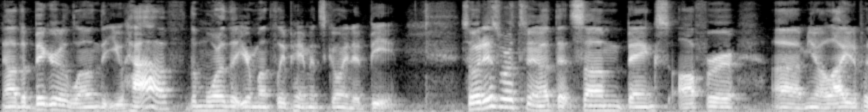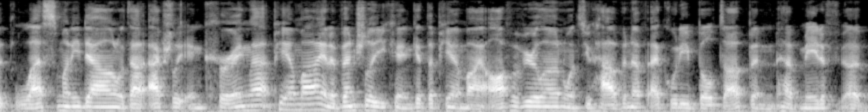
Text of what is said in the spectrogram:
Now, the bigger loan that you have, the more that your monthly payment's going to be. So it is worth to note that some banks offer um, you know, allow you to put less money down without actually incurring that PMI, and eventually you can get the PMI off of your loan once you have enough equity built up and have made a, a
